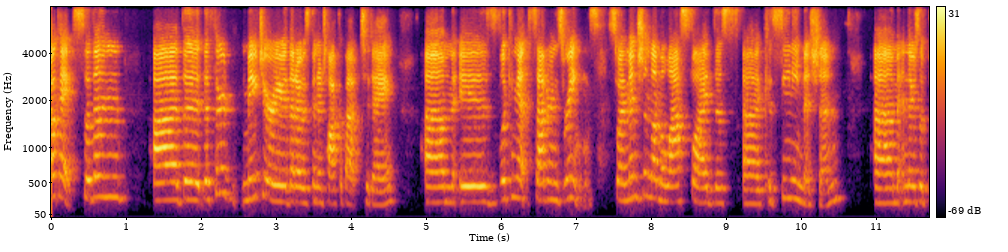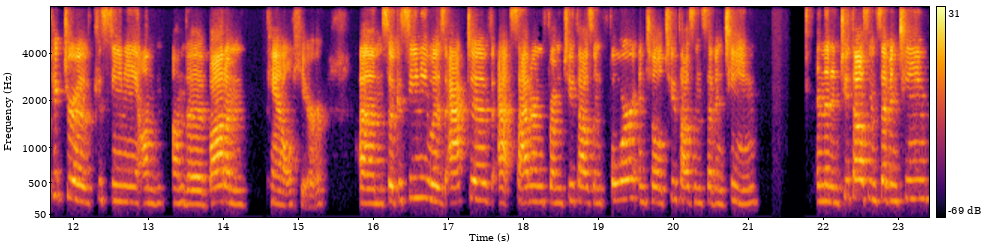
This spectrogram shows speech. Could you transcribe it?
Okay, so then uh, the, the third major area that I was going to talk about today um, is looking at Saturn's rings. So I mentioned on the last slide this uh, Cassini mission, um, and there's a picture of Cassini on, on the bottom panel here. Um, so Cassini was active at Saturn from 2004 until 2017. And then in 2017,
